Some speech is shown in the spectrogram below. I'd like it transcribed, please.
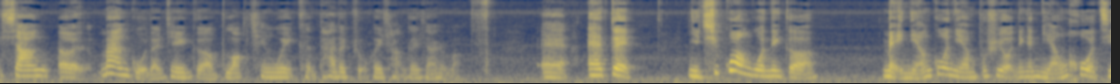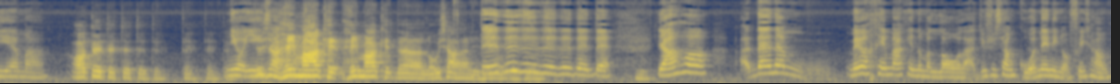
香呃曼谷的这个 Blockchain Week，它的主会场更像什么？哎哎，对，你去逛过那个每年过年不是有那个年货街吗？哦，对对对对对对对，对你有印象就像象黑 market 黑 market 的楼下那里。对对对。对对对对。然后呃，但但没有黑 market 那么 low 了，就是像国内那种非常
